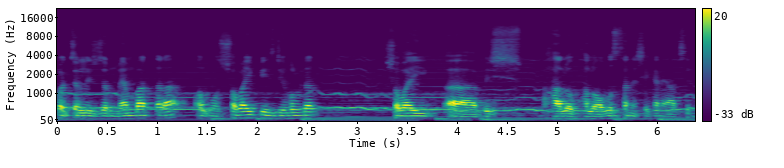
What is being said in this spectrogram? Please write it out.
পঁয়তাল্লিশ জন মেম্বার তারা অলমোস্ট সবাই পিএইচডি হোল্ডার সবাই বেশ ভালো ভালো অবস্থানে সেখানে আছেন।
